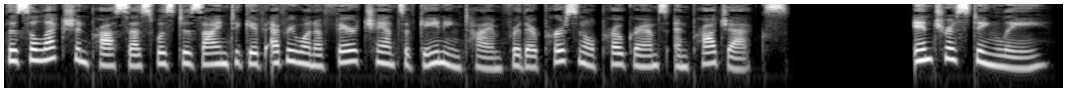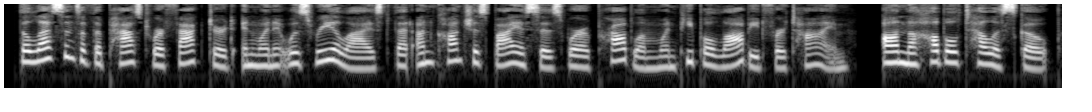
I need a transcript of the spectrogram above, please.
The selection process was designed to give everyone a fair chance of gaining time for their personal programs and projects. Interestingly, the lessons of the past were factored in when it was realized that unconscious biases were a problem when people lobbied for time on the Hubble telescope.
